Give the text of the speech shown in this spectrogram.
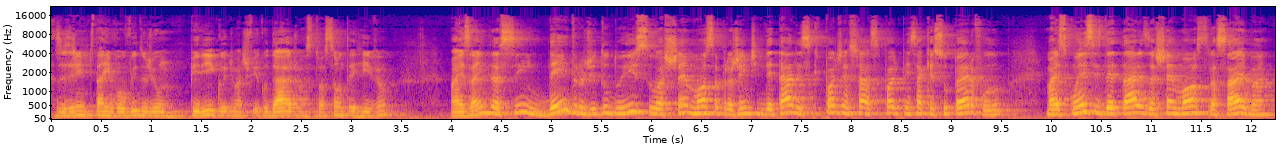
às vezes a gente está envolvido de um perigo, de uma dificuldade, uma situação terrível, mas ainda assim, dentro de tudo isso, Hashem mostra para a gente em detalhes que pode achar, você pode pensar que é supérfluo, mas com esses detalhes Hashem mostra, saiba,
